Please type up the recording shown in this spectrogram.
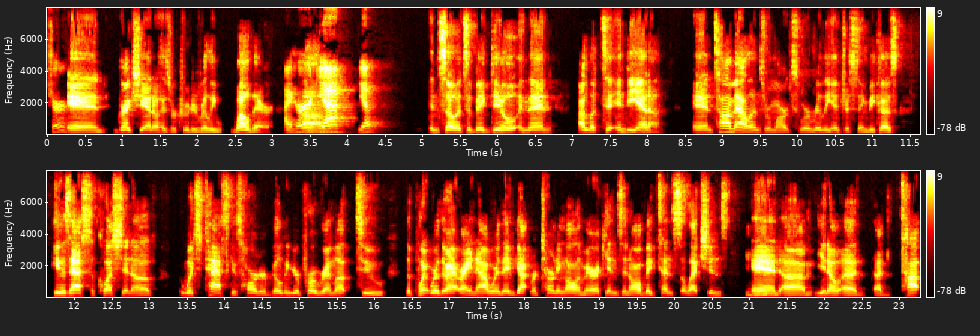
Sure. And Greg Schiano has recruited really well there. I heard, um, yeah. Yep. And so it's a big deal. And then I looked to Indiana and Tom Allen's remarks were really interesting because he was asked the question of which task is harder, building your program up to the point where they're at right now, where they've got returning All Americans and All Big Ten selections, mm-hmm. and um, you know a, a, top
